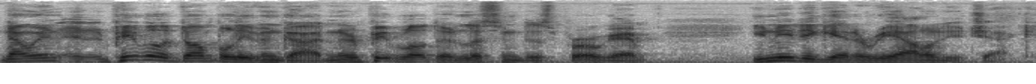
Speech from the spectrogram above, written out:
Now, in, in- people that don't believe in God, and there are people out there listening to this program, you need to get a reality check.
